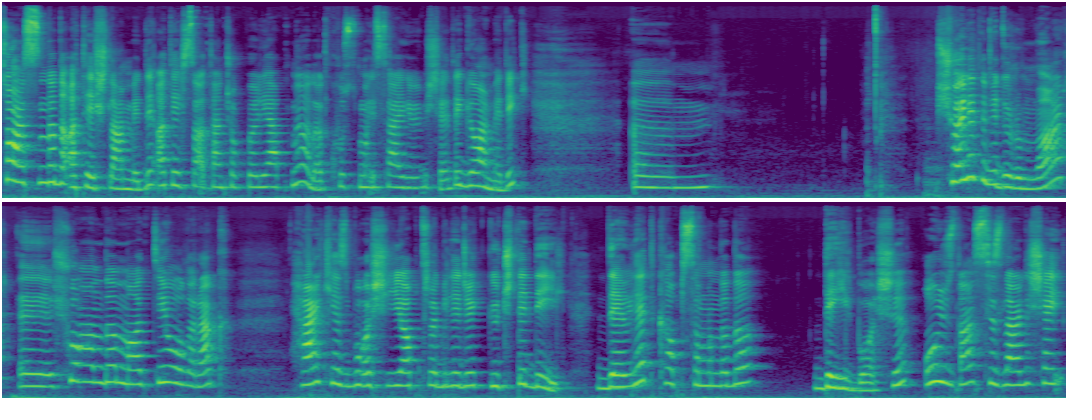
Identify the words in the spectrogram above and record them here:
Sonrasında da ateşlenmedi. Ateş zaten çok böyle yapmıyor da kusma, ishal gibi bir şey de görmedik. Şöyle de bir durum var. Şu anda maddi olarak herkes bu aşıyı yaptırabilecek güçte değil. Devlet kapsamında da değil bu aşı. O yüzden sizlerde şey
